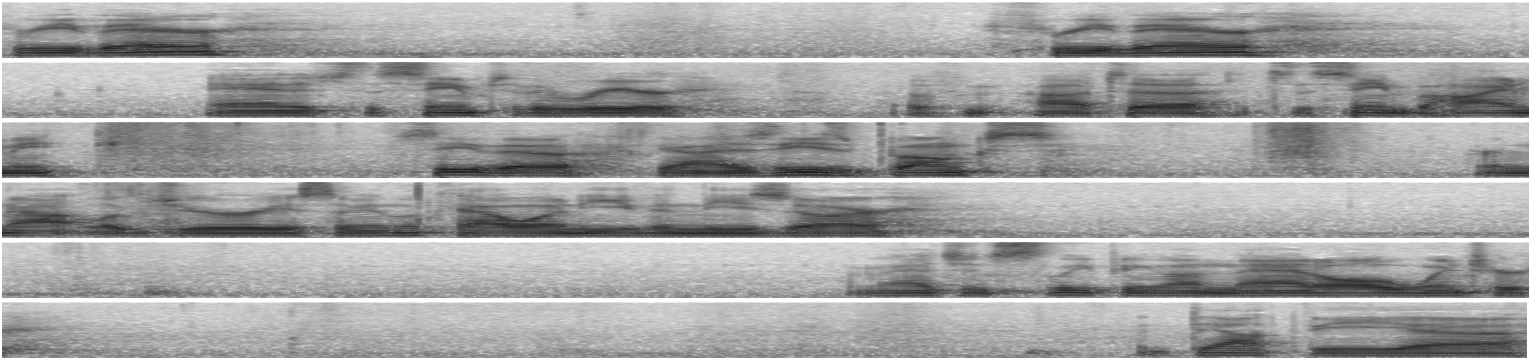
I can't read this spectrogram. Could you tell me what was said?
Three there, three there, and it's the same to the rear of uh, to it's the same behind me. See though, guys, these bunks are not luxurious. I mean, look how uneven these are. Imagine sleeping on that all winter. I doubt the uh,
